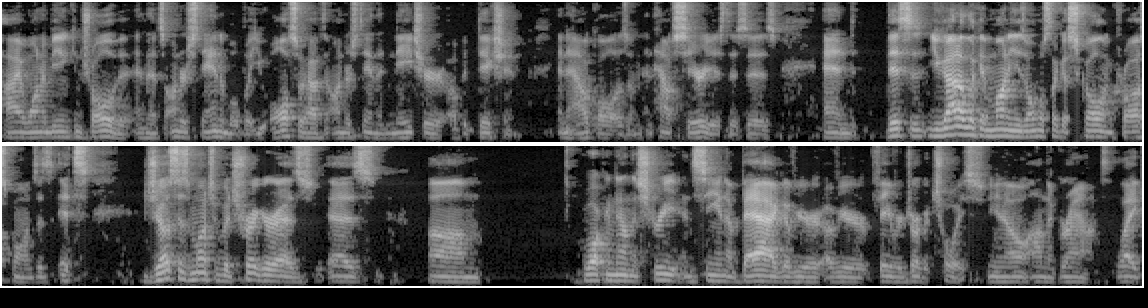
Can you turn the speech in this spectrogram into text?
I want to be in control of it. And that's understandable. But you also have to understand the nature of addiction and alcoholism and how serious this is. And this is, you got to look at money as almost like a skull and crossbones. It's, it's just as much of a trigger as, as, um, walking down the street and seeing a bag of your of your favorite drug of choice, you know, on the ground. Like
